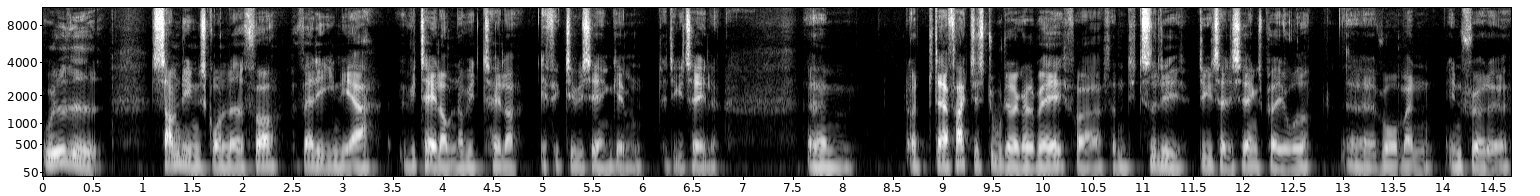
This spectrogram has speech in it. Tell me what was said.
udvide sammenligningsgrundlaget for, hvad det egentlig er, vi taler om, når vi taler effektivisering gennem det digitale. Øhm, og der er faktisk studier, der går tilbage fra sådan de tidlige digitaliseringsperioder, øh, hvor man indførte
